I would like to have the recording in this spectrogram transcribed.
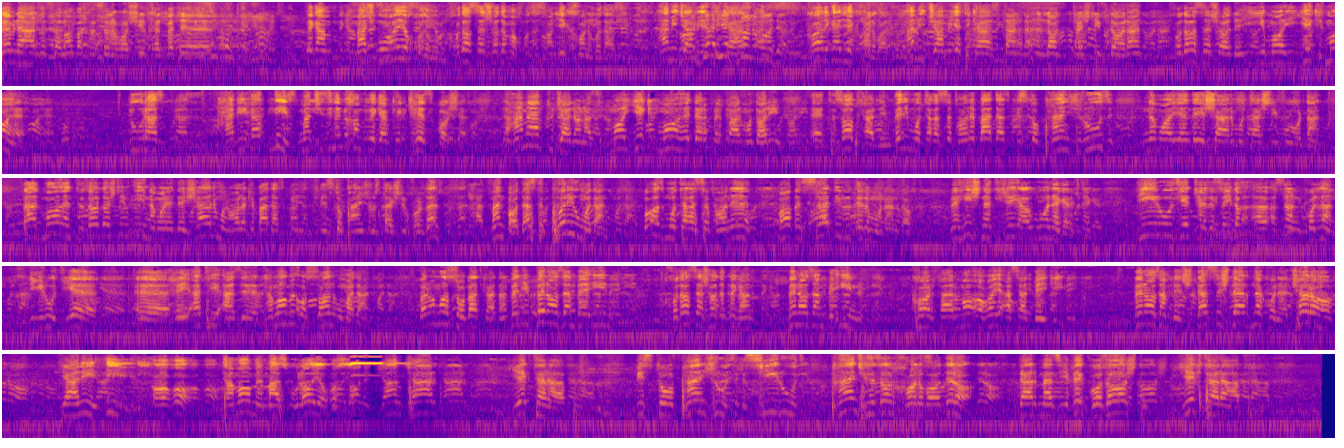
ضمن عرض سلام و خسته نباشید خدمت بگم مجموعه خودمون. خدا سرشاد ما خصوصا یک خانواده هستیم. همین جمعیتی که هستن. کارگر یک خانواده. همین جمعیتی که هستن الان تشریف دارن. خدا سرشاده این ماه یک ماه دور از حقیقت نیست. من چیزی نمی‌خوام بگم که کذب باشه. همه هم تو جریان هستیم ما یک ماه در فرمانداری اعتصاب کردیم ولی متاسفانه بعد از 25 روز نماینده شهرمون تشریف آوردن. بعد ما انتظار داشتیم این نماینده شهرمون حالا که بعد از 25 روز تشریف آوردن حتما با دست پری اومدن. باز متاسفانه آب سردی رو دلمون انداخت. و هیچ نتیجه او نگرفتیم. دیروز یه جلسه اصلا کلا دیروز یه هیئتی از تمام استان اومدن. برای ما صحبت کردن. ولی بنازم به این خدا سرشاده بگم بنازم به این کارفرما آقای اسد بیگی. بنازم بهش دستش درد نکنه. چرا؟ یعنی این آقا تمام مسئولای استان جمع کرد. یک طرف 25 روز سی روز پنج هزار خانواده را در مزیقه گذاشت یک طرف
